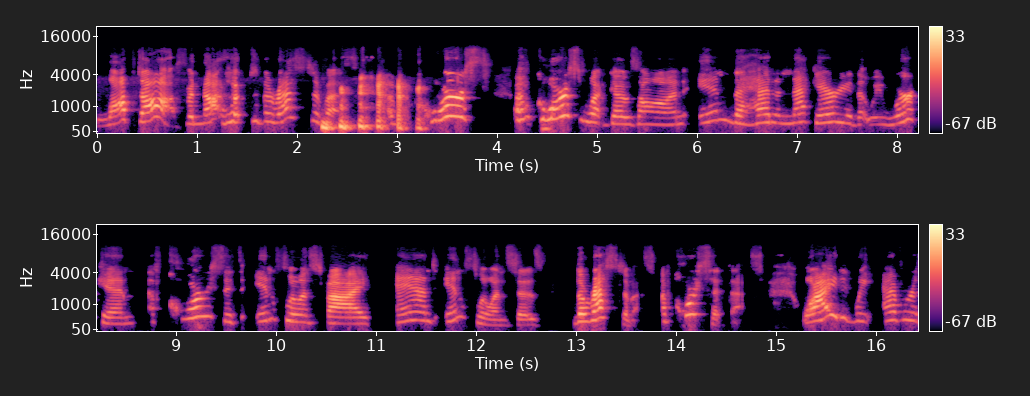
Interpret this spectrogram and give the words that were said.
lopped off and not hooked to the rest of us. of course, of course, what goes on in the head and neck area that we work in, of course, it's influenced by and influences the rest of us. Of course it does. Why did we ever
